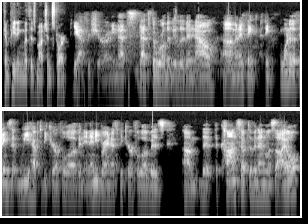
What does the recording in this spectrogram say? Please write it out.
competing with as much in store? Yeah for sure. I mean that's that's the world that we live in now. Um, and i think i think one of the things that we have to be careful of and, and any brand has to be careful of is um, the the concept of an endless aisle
